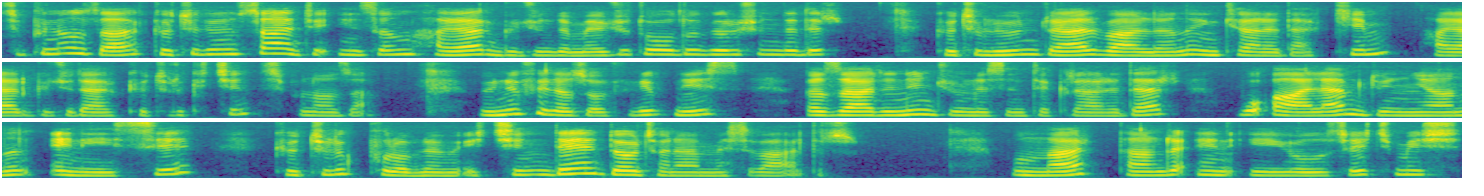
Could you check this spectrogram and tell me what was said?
Spinoza kötülüğün sadece insanın hayal gücünde mevcut olduğu görüşündedir. Kötülüğün reel varlığını inkar eder. Kim? Hayal gücü der kötülük için Spinoza. Ünlü filozof Leibniz Gazali'nin cümlesini tekrar eder. Bu alem dünyanın en iyisi, kötülük problemi içinde dört önermesi vardır. Bunlar Tanrı en iyi yolu seçmiş,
